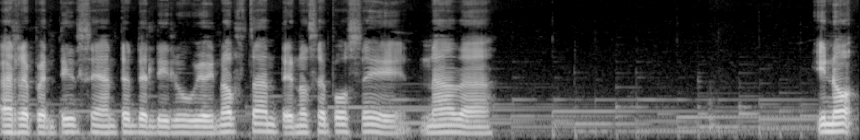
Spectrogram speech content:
arrepentirse antes del diluvio. Y no obstante no se posee nada. Y no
